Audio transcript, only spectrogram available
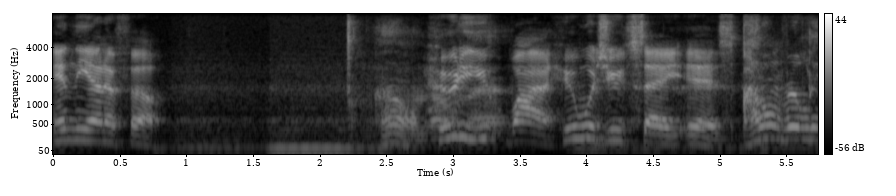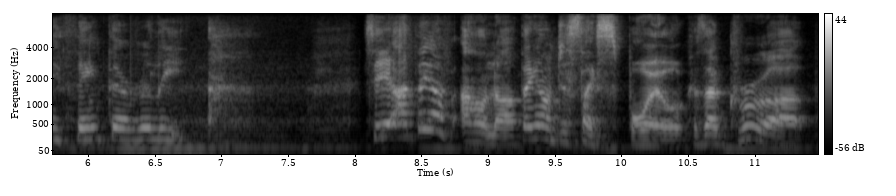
In the NFL. I don't. Who do you why? Who would you say is? I don't really think they're really. See, I think I'm, I don't know. I think I'm just like spoiled because I grew up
